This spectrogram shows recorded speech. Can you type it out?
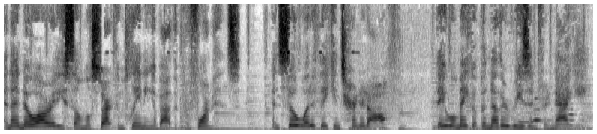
and I know already some will start complaining about the performance. And so what if they can turn it off? They will make up another reason for nagging.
